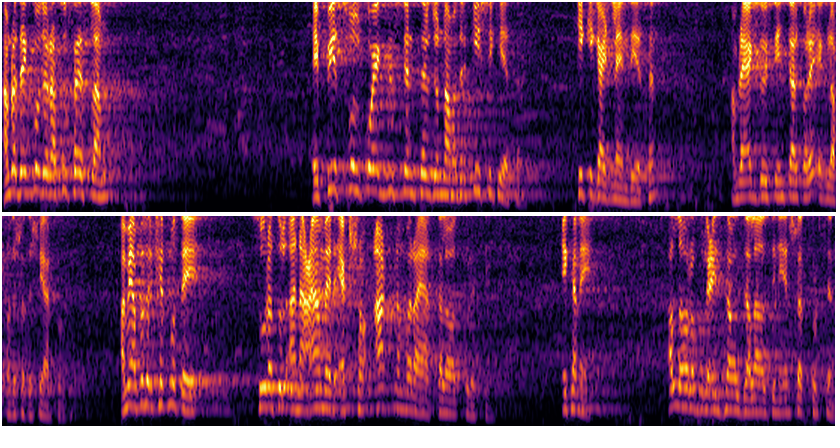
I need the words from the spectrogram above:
আমরা দেখব যে রাসুসা ইসলাম এই পিসফুল কো এক্সিস্টেন্সের জন্য আমাদের কি শিখিয়েছেন? কি কি গাইডলাইন দিয়েছেন? আমরা এক, দুই, তিন, চার করে এগুলো আপনাদের সাথে শেয়ার করব। আমি আপনাদের খেদমতে সুরাতুল আনা আমের একশো আট নম্বর আয়াত তালাওয়াত করেছি এখানে আল্লাহ রবুল ইজাউল জালাল তিনি এরশাদ করছেন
